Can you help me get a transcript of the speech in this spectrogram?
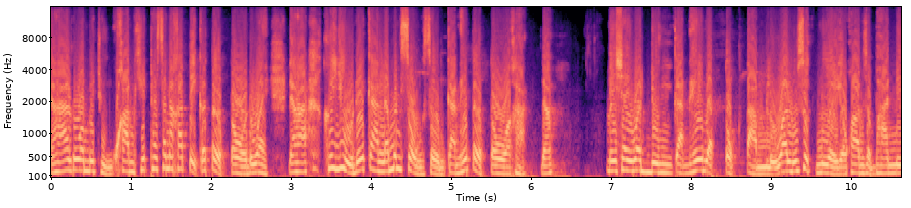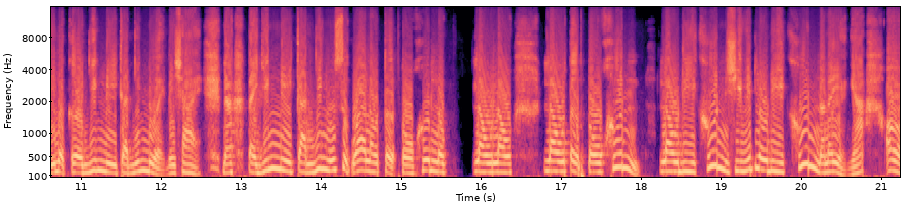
นะคะรวมไปถึงความคิดทัศนคติก็เติบโตด้วยนะคะคืออยู่ด้วยกันแล้วมันส่งเสริมกันให้เติบโตะค่ะนะไม่ใช่ว่าดึงกันให้แบบตกต่ำหรือว่ารู้สึกเหนื่อยกับความสัมพันธ์นี้เหลือเกินยิ่งมีกันยิ่งเหนื่อยไม่ใช่นะแต่ยิ่งมีกันยิ่งรู้สึกว่าเราเติบโตขึ้นเรา เราเราเราเติบโตขึ้น เราดีขึ้นชีวิตเราดีขึ้นอะไรอย่างเงี้ย เออ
